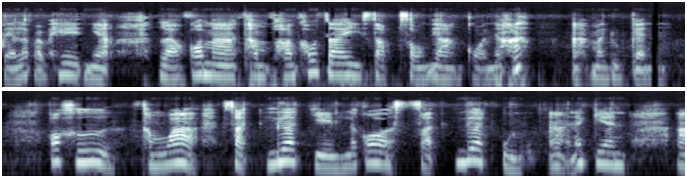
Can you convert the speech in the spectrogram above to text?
แต่ละประเภทเนี่ยเราก็มาทำความเข้าใจศัพท์สองอย่างก่อนนะคะ อะมาดูกัน ก็คือคำว่า สัตว์เลือดเย็น แล้วก็สัตว์เลือดอุ่น อ่านักเรียนอ่า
